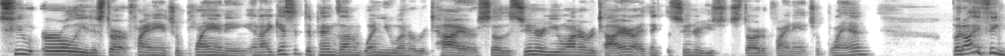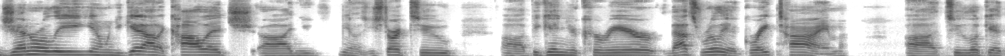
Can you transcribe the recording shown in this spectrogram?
too early to start financial planning. And I guess it depends on when you want to retire. So the sooner you want to retire, I think the sooner you should start a financial plan. But I think generally, you know, when you get out of college uh, and you, you know, you start to uh, begin your career, that's really a great time uh, to look at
